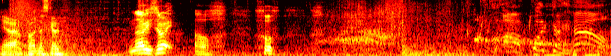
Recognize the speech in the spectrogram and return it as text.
Yeah, right, come on, let's go. No, he's right. Oh. Oh, what the hell?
